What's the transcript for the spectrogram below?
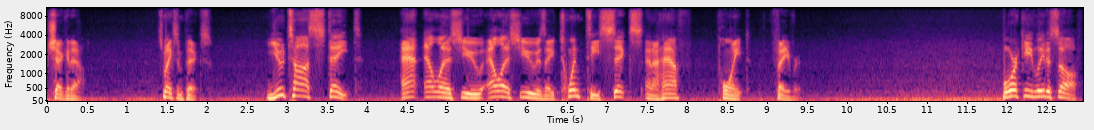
check it out. Let's make some picks. Utah State at LSU. LSU is a 26 and a half point favorite. Borky, lead us off.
